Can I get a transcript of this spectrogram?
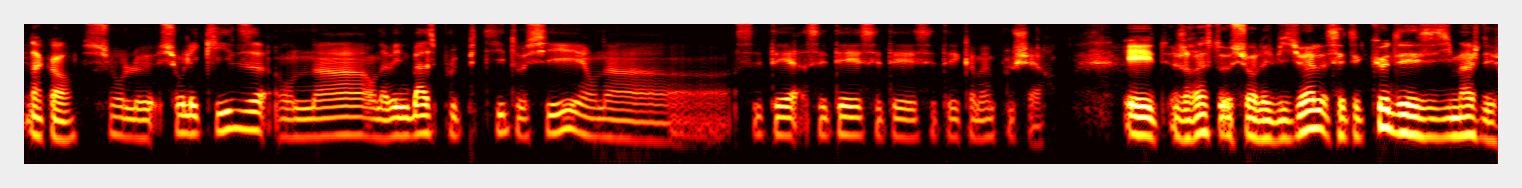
D'accord. Sur, le, sur les kids, on, a, on avait une base plus petite aussi et on a, c'était, c'était, c'était, c'était quand même plus cher. Et je reste sur les visuels, c'était que des images, des,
